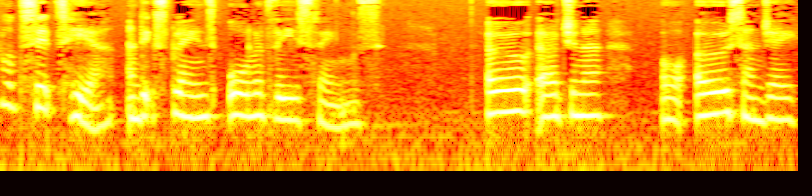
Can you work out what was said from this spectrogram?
God sits here and explains all of these things. O Arjuna or O Sanjay,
